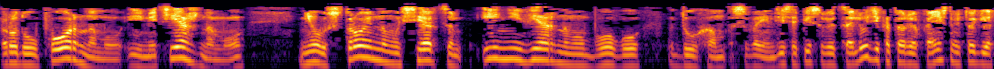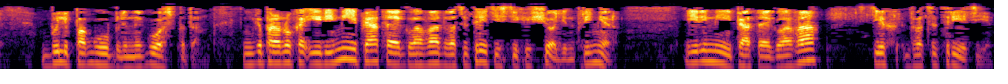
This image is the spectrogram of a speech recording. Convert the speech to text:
родоупорному и мятежному, неустроенному сердцем и неверному Богу духом своим. Здесь описываются люди, которые в конечном итоге были погублены Господом. Книга пророка Иеремии, 5 глава, 23 стих, еще один пример. Иеремии, 5 глава, стих 23,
